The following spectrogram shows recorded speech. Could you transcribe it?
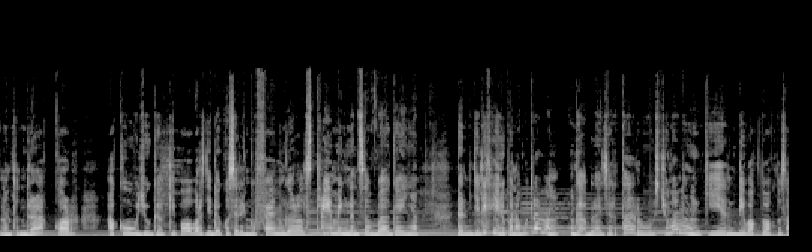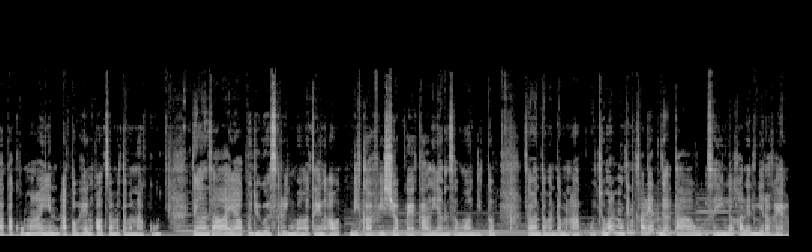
nonton drakor, aku juga K-popers jadi aku sering ngefan girl streaming dan sebagainya. Dan jadi kehidupan aku tuh emang nggak belajar terus. Cuma mungkin di waktu-waktu saat aku main atau hangout sama temen aku. Jangan salah ya aku juga sering banget hangout di coffee shop kayak kalian semua gitu sama teman-teman aku. Cuma mungkin kalian nggak tahu sehingga kalian kira kayak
